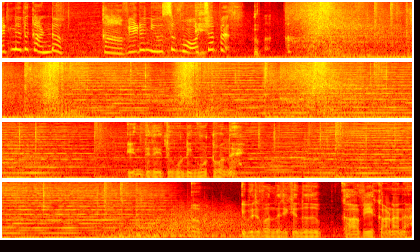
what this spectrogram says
ചേട്ടൻ ഇത് കണ്ടോ? കാവ്യയുടെ ന്യൂസ് വാട്സപ്പ് എന്തിനാ ഇതുകൊണ്ട് ഇങ്ങോട്ട് വന്നേ? അ, ഇവർ വന്നിരിക്കുന്നത് കാവ്യയെ കാണാനാ.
